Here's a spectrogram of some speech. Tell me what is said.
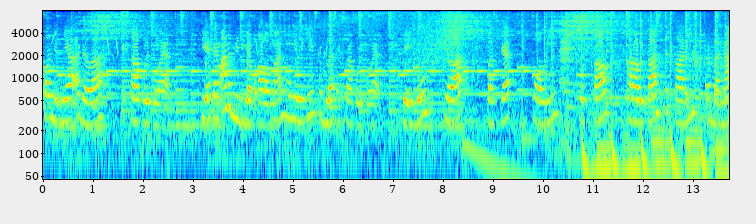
selanjutnya adalah ekstrakurikuler. Di SMA Negeri 3 Pekalongan memiliki 11 ekstrakurikuler, yaitu silat, basket, voli, futsal, karawitan, tari, rebana,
